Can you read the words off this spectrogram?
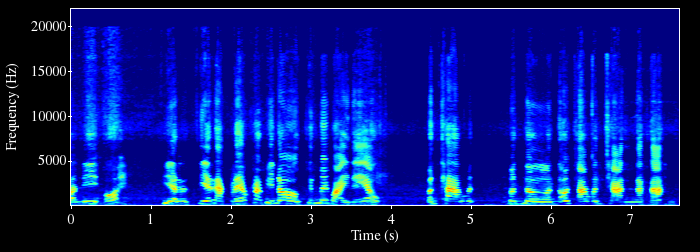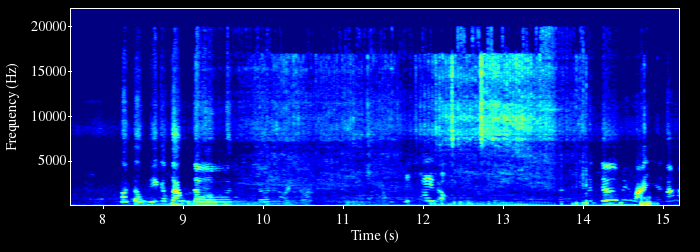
ตอนนี้โอ้ยเสียเสียหลักแล้วค่ะพี่น้องขึ้นไม่ไหวแล้ว มันทางมันมันเดินเนาะทางมันชันนะคะเพราตรงนี้ก็ต้องเดินเดินหน่อยเนาะไม่ใช่หรอกมันมันดื้อไม่ไหวอะเนาะ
